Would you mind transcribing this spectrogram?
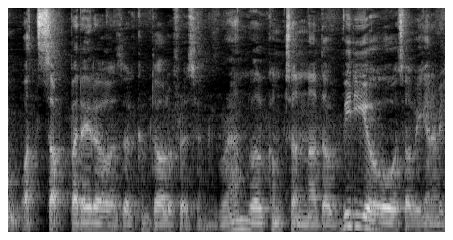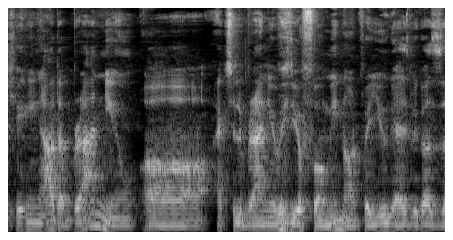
what's up, potatoes? Welcome to all of us and grand welcome to another video. So we're gonna be checking out a brand new, uh, actually brand new video for me, not for you guys, because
